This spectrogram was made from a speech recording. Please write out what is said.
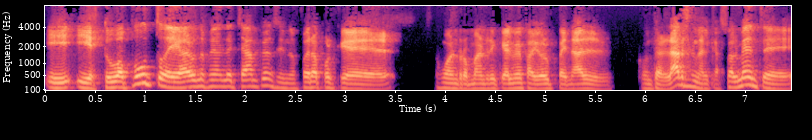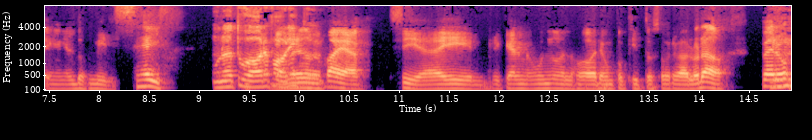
Y, y, estuvo a punto de llegar a una final de Champions si no fuera porque Juan Román Riquelme falló el penal contra el Arsenal casualmente en el 2006. Uno de tus jugadores favoritos. Sí, ahí Riquelme, uno de los jugadores un poquito sobrevalorado. Pero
